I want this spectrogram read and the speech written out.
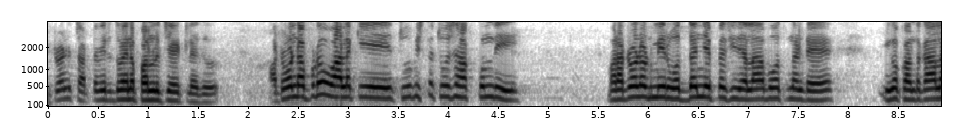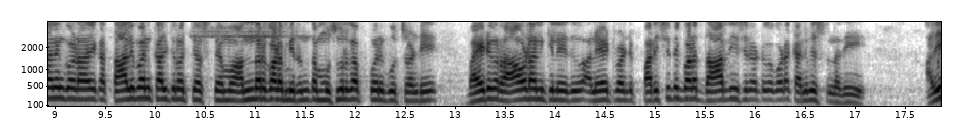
ఎటువంటి చట్టవిరుద్ధమైన పనులు చేయట్లేదు. అటువంటిప్పుడు వాళ్ళకి చూపిస్తే చూసే హక్కు ఉంది మరి అటువంటిప్పుడు మీరు వద్దని చెప్పేసి ఇది ఎలా పోతుందంటే ఇంకో కొంతకాలానికి కూడా ఇక తాలిబాన్ కల్చర్ వచ్చేస్తేమో అందరు కూడా మీరంతా ముసుగులు కప్పుకొని కూర్చోండి బయటకు రావడానికి లేదు అనేటువంటి పరిస్థితి కూడా దారితీసినట్టుగా కూడా కనిపిస్తున్నది. అది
